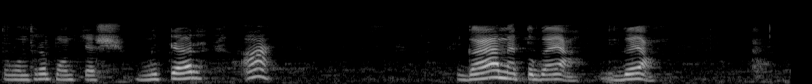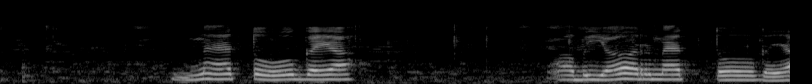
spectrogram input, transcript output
তো বন্ধুরা, পঞ্চাশ মিটার। আ গায়া মে তো গায়া গায়া। यार मैं तो गया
